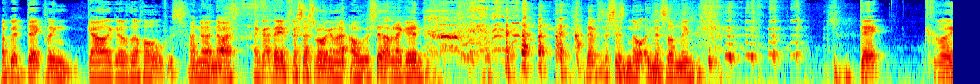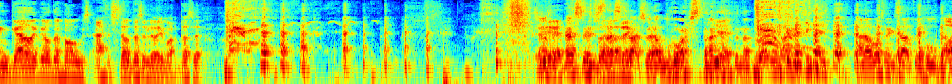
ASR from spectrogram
I've got Declan Gallagher the Halls. I know, no, I, I got the emphasis wrong in that. I'll say that one again. the emphasis is not in the surname. Declan Gallagher the Halls. Ah, It still doesn't really work, does it? Yeah. This is this is right. actually a lower standard Yeah. than I thought it was going to be, and I wasn't exactly holding One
